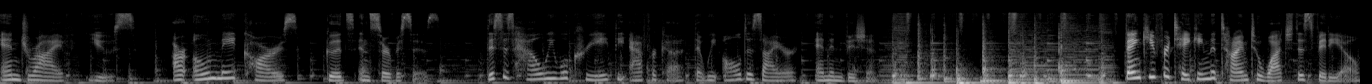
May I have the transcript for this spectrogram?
and drive use. Our own made cars, goods, and services. This is how we will create the Africa that we all desire and envision. Thank you for taking the time to watch this video.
